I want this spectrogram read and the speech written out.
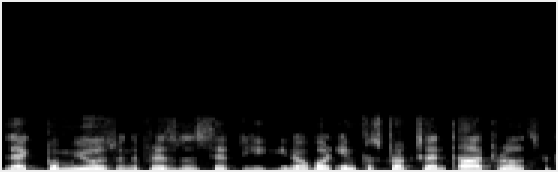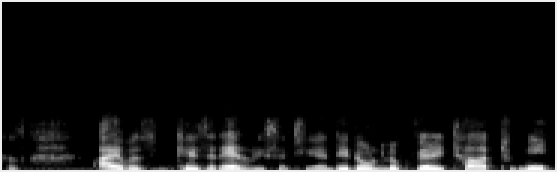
like bemused when the president said, you know, about infrastructure and tarred roads because I was in KZN recently and they don't look very tarred to me.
